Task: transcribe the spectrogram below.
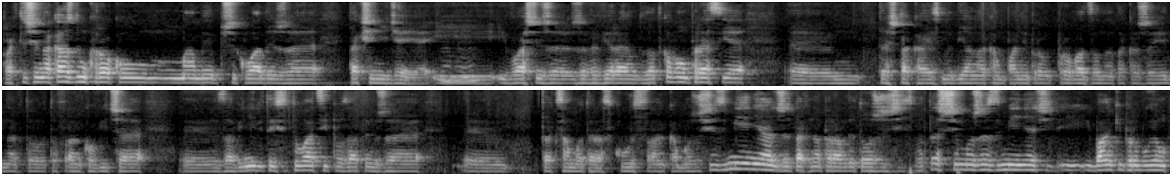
praktycznie na każdym kroku mamy przykłady, że tak się nie dzieje. I, i właśnie, że, że wywierają dodatkową presję. Em, Też taka jest medialna kampania pro- prowadzona, taka, że jednak to, to Frankowicze e, zawinili tej sytuacji, poza tym, że e, tak samo teraz kurs franka może się zmieniać, że tak naprawdę to orzecznictwo też się może zmieniać i, i banki próbują, e,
